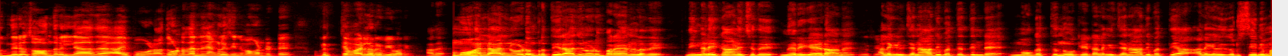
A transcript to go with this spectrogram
ഒന്നിനും സ്വാതന്ത്ര്യം ഇല്ലാതെ ആയി പോകണം അതുകൊണ്ട് തന്നെ ഞങ്ങൾ സിനിമ കണ്ടിട്ട് കൃത്യമായിട്ടുള്ള റിവ്യൂ പറയും. അതെ. മോഹൻലാലിനോടും പൃഥ്വിരാജിനോടും പറയാനുള്ളത് നിങ്ങൾ ഈ കാണിച്ചത് നെറികേടാണ്. അല്ലെങ്കിൽ ജനാധിപത്യത്തിന്റെ മുഖത്ത് നോക്കിയിട്ട് അല്ലെങ്കിൽ ജനാധിപത്യ അല്ലെങ്കിൽ ഇതൊരു സിനിമ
